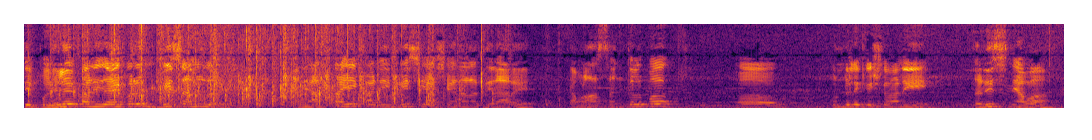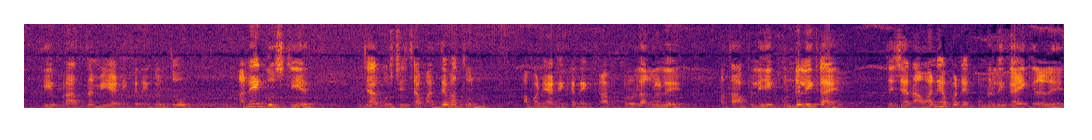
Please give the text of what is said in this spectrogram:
ते पहिले पाणी जायकडून मीच आणलं आणि आत्ताही आणि वीस या शहराला देणार आहे. त्यामुळे हा संकल्प कुंडलिकेश्वराने तरीच न्यावा ही प्रार्थना मी या ठिकाणी करतो. अनेक गोष्टी आहेत. ज्या गोष्टीच्या माध्यमातून आपण या ठिकाणी काम करू लागलेलो आहे. आता आपली ही कुंडलिका आहे. त्याच्या नावाने आपण एक कुंडलिका हे केलेलं आहे.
